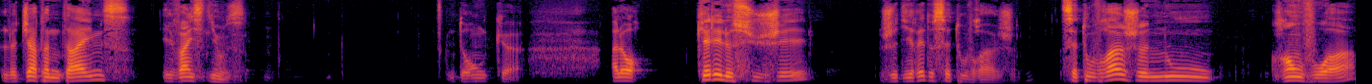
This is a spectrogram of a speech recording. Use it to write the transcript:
le Japan Times et Vice News. Donc, alors, quel est le sujet, je dirais, de cet ouvrage. Cet ouvrage nous renvoie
